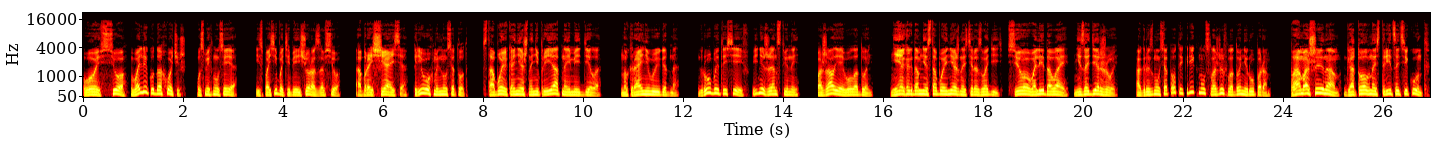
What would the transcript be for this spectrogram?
Ой, все, вали куда хочешь, усмехнулся я. И спасибо тебе еще раз за все. Обращайся, криво ухмыльнулся тот. С тобой, конечно, неприятно иметь дело, но крайне выгодно. Грубый ты сейф и не женственный. Пожал я его ладонь. «Некогда мне с тобой нежности разводить. Все, вали давай, не задерживай!» Огрызнулся тот и крикнул, сложив ладони рупором. «По машинам! Готовность 30 секунд!»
